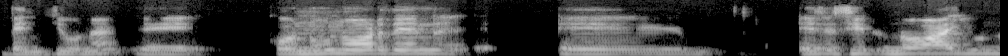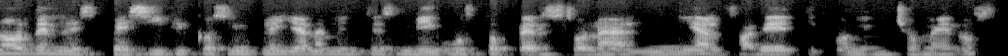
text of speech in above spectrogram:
21, eh, con un orden eh, es decir, no hay un orden específico, simple y llanamente es mi gusto personal, ni alfabético, ni mucho menos.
